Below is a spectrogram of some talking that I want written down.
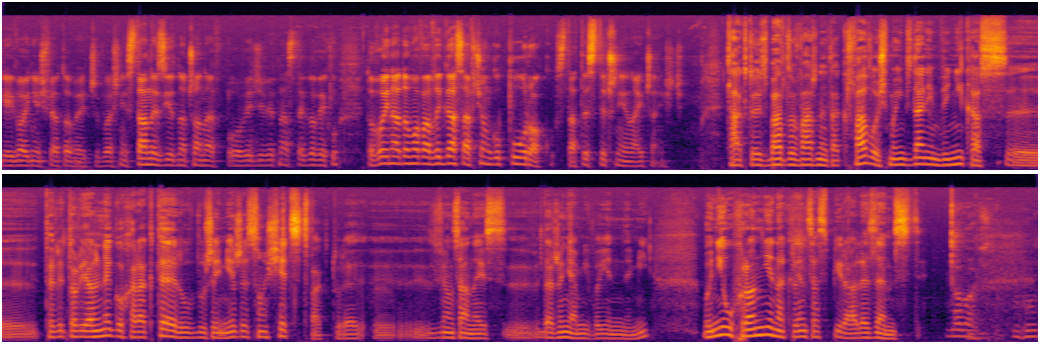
II wojnie światowej, czy właśnie Stany Zjednoczone w połowie XIX wieku, to wojna domowa wygasa w ciągu pół roku, statystycznie najczęściej. Tak, to jest bardzo ważne. Ta krwawość moim zdaniem wynika z y, terytorialnego charakteru w dużej mierze sąsiedztwa, które y, związane jest z wydarzeniami wojennymi, bo nieuchronnie nakręca spiralę zemsty. No właśnie. Mhm.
